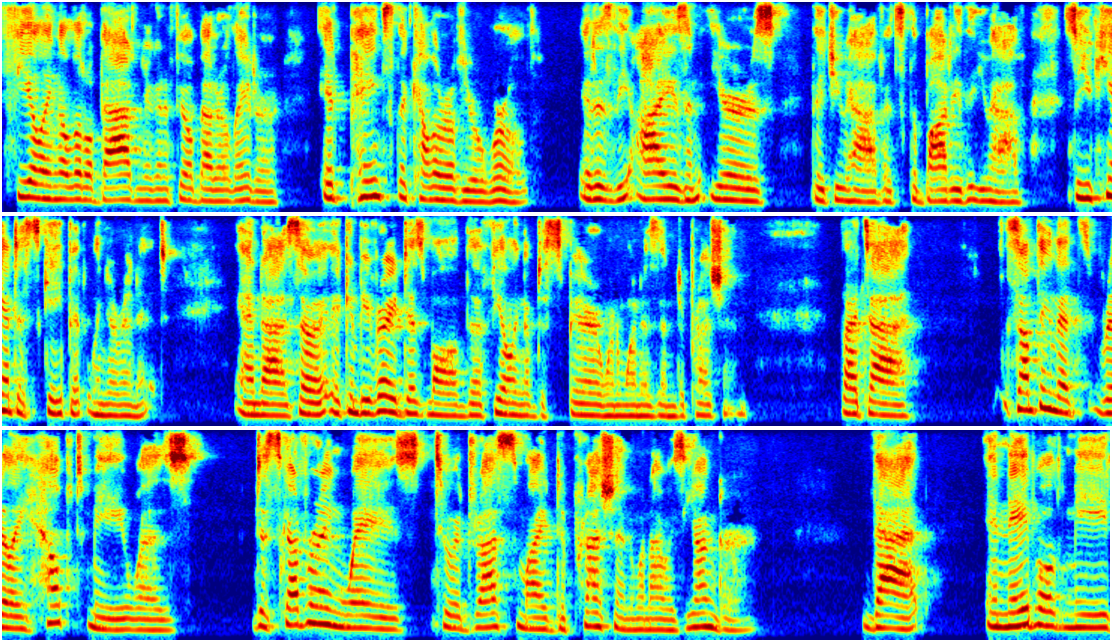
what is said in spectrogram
feeling a little bad and you're going to feel better later. It paints the color of your world. It is the eyes and ears that you have, it's the body that you have. So you can't escape it when you're in it. And uh, so it can be very dismal, the feeling of despair when one is in depression. But uh, something that's really helped me was discovering ways to address my depression when I was younger that enabled me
